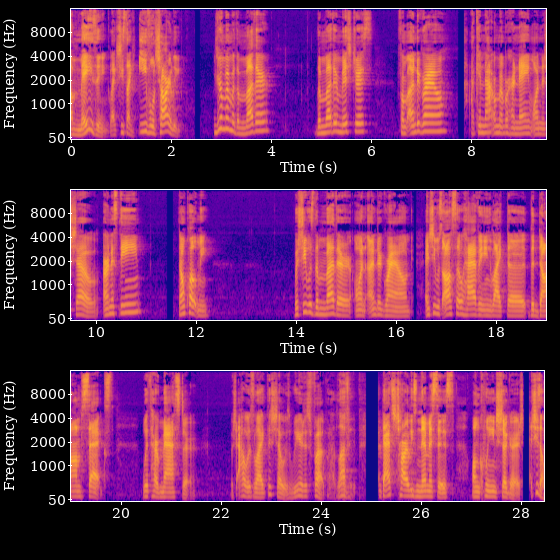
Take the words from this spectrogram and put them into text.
amazing. Like she's like evil Charlie. You remember the mother, the mother mistress from Underground? I cannot remember her name on the show. Ernestine? Don't quote me. But she was the mother on Underground and she was also having like the the dom sex with her master, which I was like, this show is weird as fuck, but I love it. That's Charlie's nemesis on Queen Sugar. She's a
